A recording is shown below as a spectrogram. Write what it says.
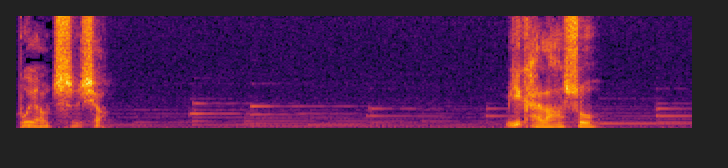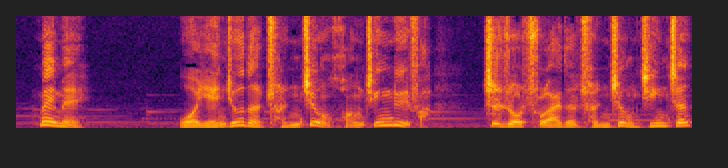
不要耻笑。米凯拉说：“妹妹，我研究的纯正黄金律法制作出来的纯正金针，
